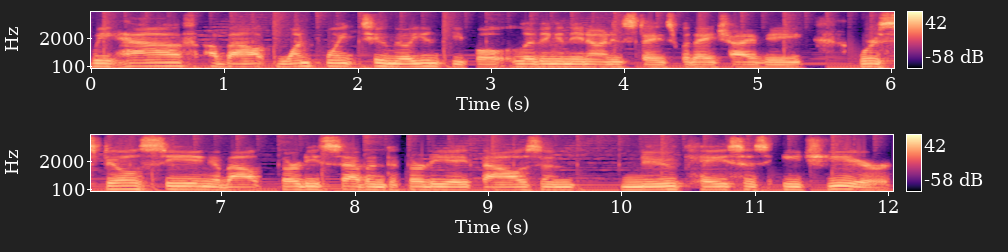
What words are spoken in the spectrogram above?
we have about 1.2 million people living in the United States with HIV. We're still seeing about 37 to 38,000 new cases each year.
